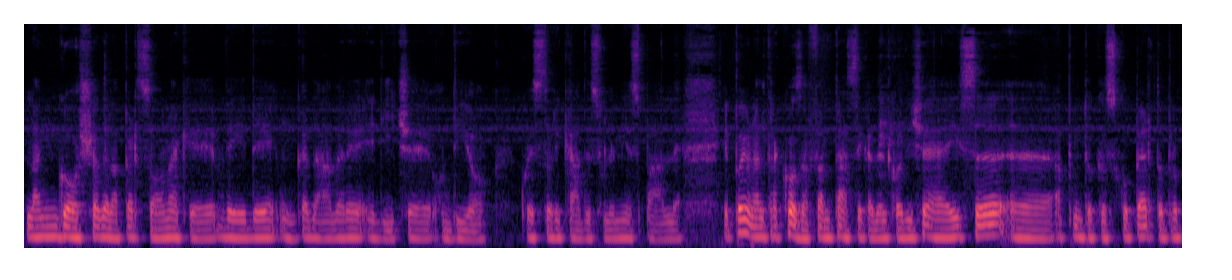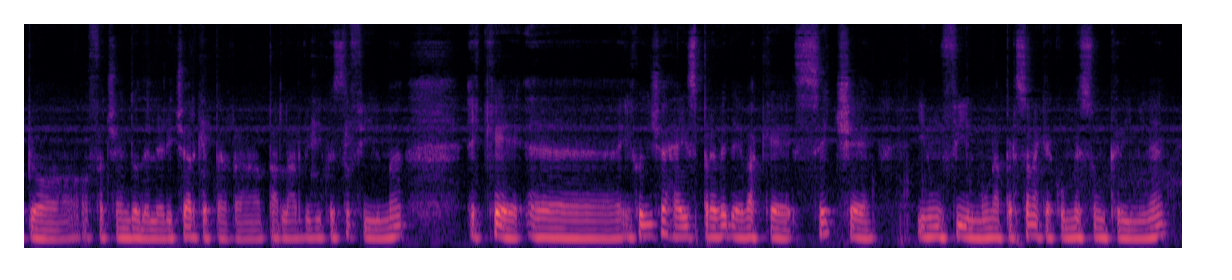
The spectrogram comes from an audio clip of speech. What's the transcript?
l'angoscia della persona che vede un cadavere e dice oddio questo ricade sulle mie spalle. E poi un'altra cosa fantastica del codice Hayes, eh, appunto che ho scoperto proprio facendo delle ricerche per parlarvi di questo film, è che eh, il codice Hayes prevedeva che se c'è in un film una persona che ha commesso un crimine,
